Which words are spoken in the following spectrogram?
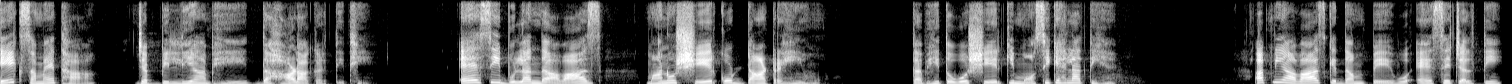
एक समय था जब बिल्लियाँ भी दहाड़ा करती थीं। ऐसी बुलंद आवाज़ मानो शेर को डांट रही हूँ। तभी तो वो शेर की मौसी कहलाती हैं। अपनी आवाज़ के दम पे वो ऐसे चलती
